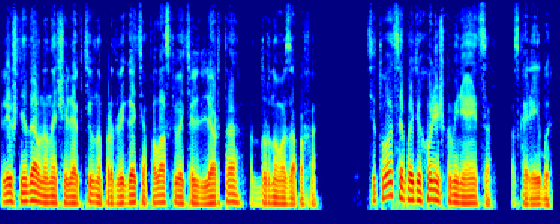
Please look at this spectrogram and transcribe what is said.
Лишь недавно начали активно продвигать ополаскиватель для рта от дурного запаха. Ситуация потихонечку меняется, поскорее бы.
